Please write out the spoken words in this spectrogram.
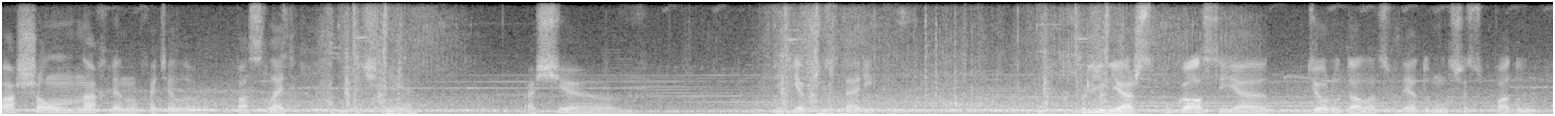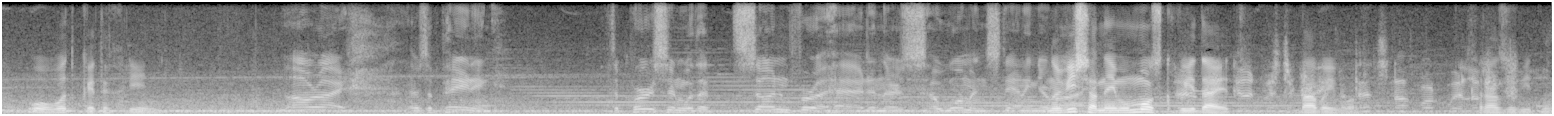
Пошел нахрен, он хотел его послать. Точнее. Вообще, офигевший старик. Блин, я аж испугался, я деру дал отсюда, я думал, сейчас упаду. О, вот какая-то хрень. Но видишь, она ему мозг выедает. Баба его. Сразу видно.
